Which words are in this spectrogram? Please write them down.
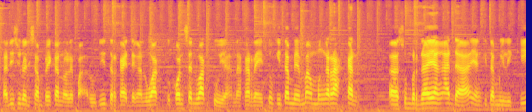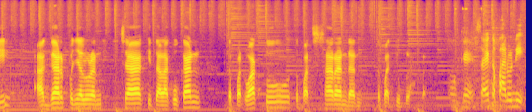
Tadi sudah disampaikan oleh Pak Rudi terkait dengan waktu, konsen waktu ya. Nah karena itu kita memang mengerahkan uh, sumber daya yang ada yang kita miliki agar penyaluran bisa kita lakukan tepat waktu, tepat sasaran dan tepat jumlah, Pak. Oke, saya ke Pak Rudi.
